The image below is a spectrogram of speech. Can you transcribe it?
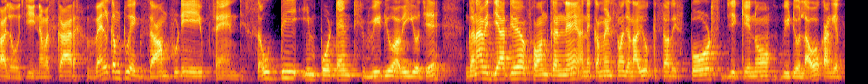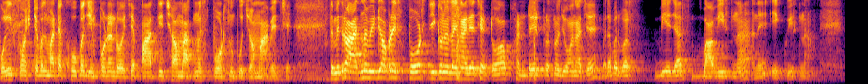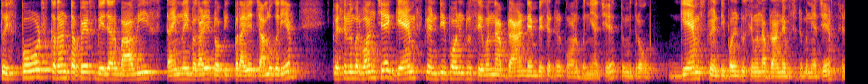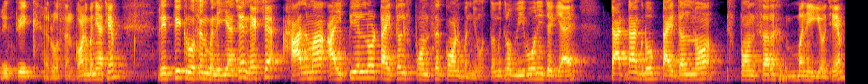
Hello જી નમસ્કાર welcome to exam today friend સૌથી important video આવી ગયો છે. ઘણા વિદ્યાર્થીઓએ ફોન કરીને અને કમેન્ટ્સમાં જણાવ્યું કે સર સ્પોર્ટ્સ જીકેનો વીડિયો લાવો. કારણ કે પોલીસ કોન્સ્ટેબલ માટે ખૂબ જ ઇમ્પોર્ટન્ટ હોય છે. પાંચથી છ માર્કનું સ્પોર્ટ્સનું પૂછવામાં આવે છે. તો મિત્રો, આજનો વીડિયો આપણે સ્પોર્ટ્સ જીકોને લઈને આવ્યા છે. ટોપ હંડ્રેડ પ્રશ્નો જોવાના છે. બરાબર? વર્ષ બે હજાર બાવીસના અને એકવીસના. તો સ્પોર્ટ્સ કરંટ અફેર્સ બે હજાર બાવીસ ટાઈમ નહીં બગાડીએ ટોપિક પર આવીએ. ચાલુ કરીએ. ક્વેશ્ચન નંબર વન છે ગેમ્સ ટ્વેન્ટી ફોર ઇન્ટુ સેવનના બ્રાન્ડ એમ્બેસેડર કોણ બન્યા છે? તો મિત્રો ગેમ્સ ટ્વેન્ટી ફોર ઇન્ટુ સેવનના બ્રાન્ડ એમ્બેસેડર બન્યા છે ઋત્વિક રોશન. કોણ બન્યા છે? ઋત્વિક રોશન બની ગયા છે. નેક્સ્ટ છે, હાલમાં આઈપીએલનો ટાઇટલ સ્પોન્સર કોણ બન્યું? તો મિત્રો વિવોની જગ્યાએ ટાટા ગ્રુપ ટાઇટલનો સ્પોન્સર બની ગયો છે.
